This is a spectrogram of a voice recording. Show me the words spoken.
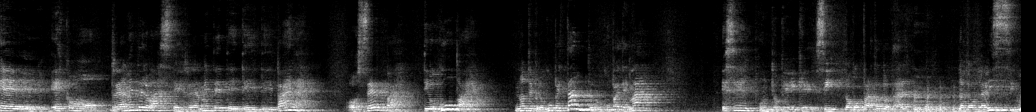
eh, es como realmente lo haces, realmente te, te, te paras, observas, te ocupas, no te preocupes tanto, ocúpate más. Ese es el punto que, que sí, lo comparto total, lo tengo clarísimo.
